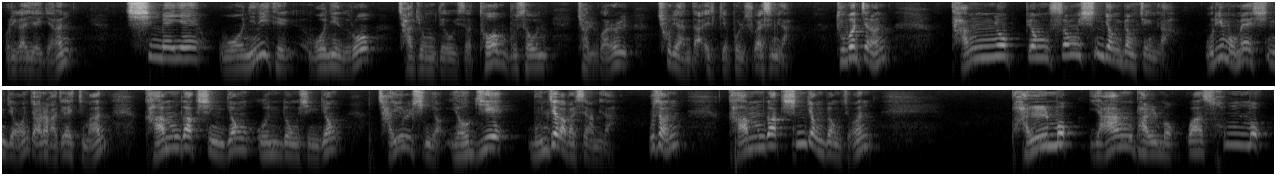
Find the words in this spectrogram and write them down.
우리가 얘기하는 치매의 원인이 되, 원인으로 작용되고 있어 더 무서운 결과를 초래한다 이렇게 볼 수가 있습니다. 두 번째는 당뇨병성 신경병증입니다. 우리 몸의 신경은 여러 가지가 있지만 감각신경, 운동신경, 자율신경 여기에 문제가 발생합니다. 우선 감각신경병증은 발목 양 발목과 손목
